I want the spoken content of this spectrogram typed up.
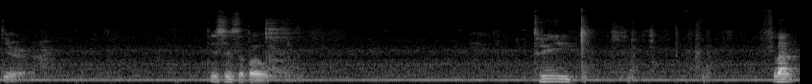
There. This is about three flat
